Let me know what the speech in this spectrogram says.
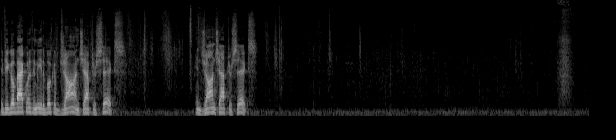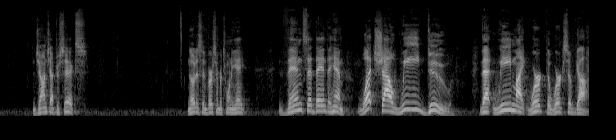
If you go back with me to the book of John, chapter 6, in John chapter 6. John chapter 6, notice in verse number 28 Then said they unto him, What shall we do that we might work the works of God?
